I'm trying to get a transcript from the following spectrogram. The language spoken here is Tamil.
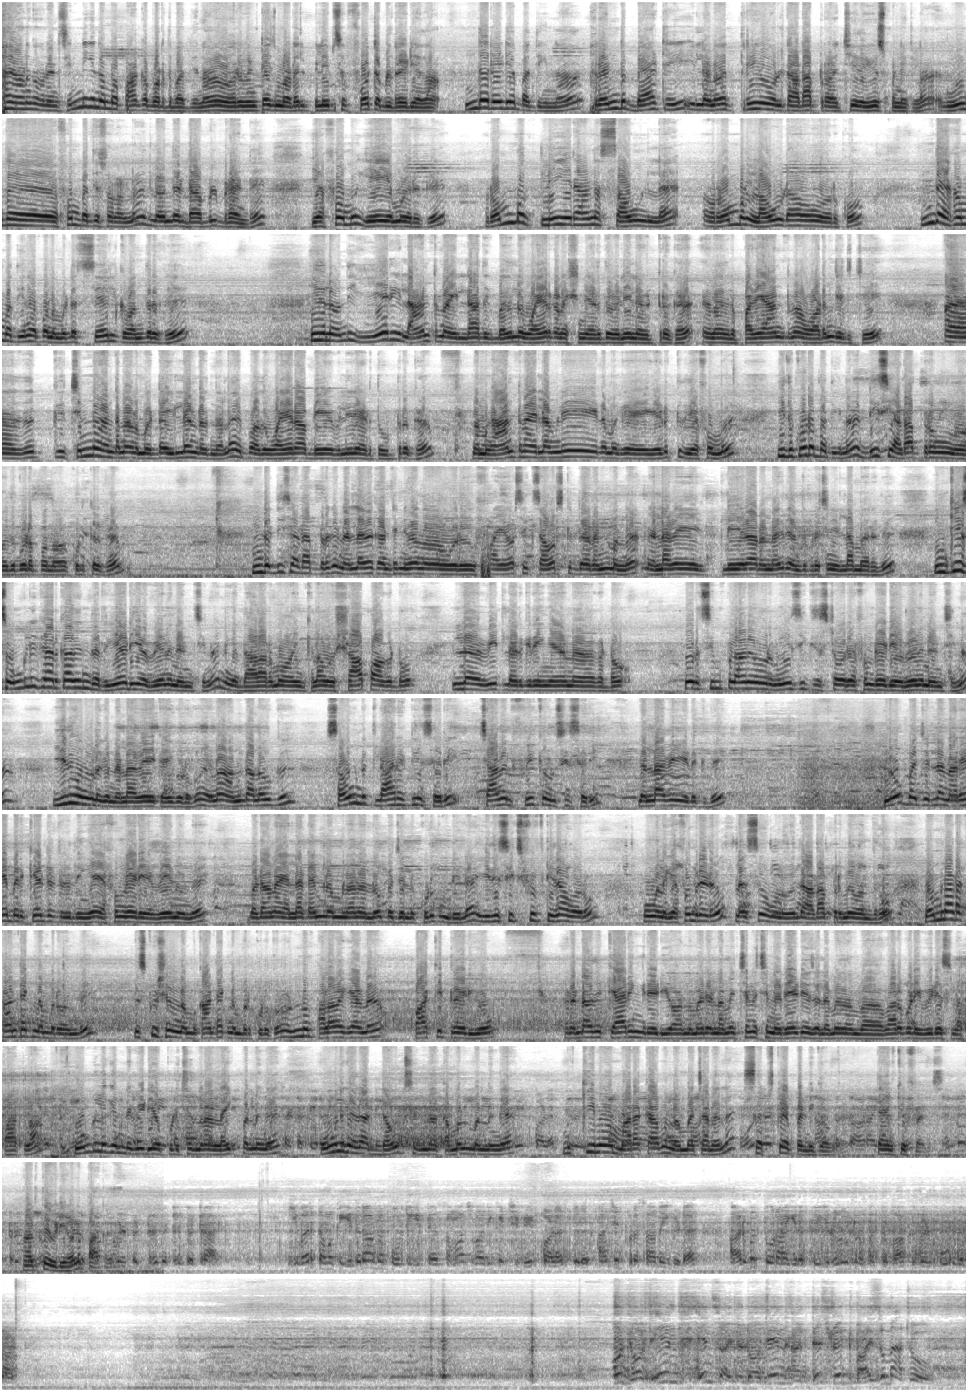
ஹாய் வணக்கம் ஃப்ரெண்ட்ஸ் இன்றைக்கி நம்ம பார்க்க போகிறது பார்த்தீங்கன்னா ஒரு vintage model Philips portable radio தான். இந்த ரேடியோ பார்த்தீங்கன்னா ரெண்டு பேட்டரி இல்லைனா த்ரீ வோல்ட் அடாப்டர் வச்சு இதை யூஸ் பண்ணிக்கலாம். இந்த எஃப்எம் பற்றி சொல்லணும்னா இதில் வந்து டபுள் பிராண்டு எஃப்எம்மும் ஏஎம்மும் இருக்குது ரொம்ப கிளியரான சவுண்டில் ரொம்ப லவுடாகவும் இருக்கும். இந்த எஃப்எம் பார்த்தீங்கன்னா இப்போ நம்மகிட்ட சேலுக்கு வந்திருக்கு. இதில் வந்து ஏரியில் ஆண்டனா இல்லாததுக்கு பதில் ஒயர் கனெக்ஷன் எடுத்து வெளியில் விட்டுருக்கேன். ஏன்னா இதில் பழைய ஆண்டனா உடஞ்சிடுச்சு. அதுக்கு சின்ன ஆண்டனா நம்மகிட்ட இல்லைன்றதுனால இப்போ அது ஒயராக அப்படியே வெளியில் எடுத்து விட்ருக்கேன் நமக்கு ஆண்டனா இல்லாமலே நமக்கு எடுக்குது எஃப்எம்மு இது கூட பார்த்திங்கன்னா டிசி அடாப்டரும் இது கூட இப்போ நான் கொடுத்துருக்கேன். இந்த டிசி அடாப்டருக்கு நல்லாவே கண்டினியூவாக நான் ஒரு ஃபைவ் ஹவர்ஸ் சிக்ஸ் ஹவர்ஸ் கிட்ட ரன் பண்ணேன். நல்லாவே கிளியராக ரன் ஆகுது எந்த பிரச்சனையும் இல்லாமல் இருக்குது இன்கேஸ் உங்களுக்கு யாருக்காவது இந்த ரேடியோ வேணும்னு நினச்சிங்கன்னா நீங்கள் தாராளமாக வாங்கிக்கலாம். ஒரு ஷாப் ஆகட்டும் இல்லை வீட்டில் இருக்கிறீங்கன்னு ஆகட்டும். ஒரு சிம்பிளான ஒரு மியூசிக் சிஸ்டம் ஒரு எஃப்எம் ரேடியோ வேணும்னு நினச்சிங்கன்னா இது உங்களுக்கு நல்லாவே கை கொடுக்கும். ஏன்னா அந்த அளவுக்கு சவுண்டு கிளாரிட்டியும் சரி சேனல் ஃப்ரீக்குவன்சியும் சரி நல்லாவே எடுக்குது. லோ பட்ஜெட்டில் நிறைய பேர் கேட்டுட்டு இருந்தீங்க எஃப்எம் ரேடியோ வேணும்னு. பட் ஆனால் எல்லா டைமும் நம்மளால் லோ பட்ஜெட்டில் கொடுக்க முடியல. இது சிக்ஸ் ஃபிஃப்டி தான் வரும். உங்களுக்கு எஃப்எம் ரேடியோ ப்ளஸ் உங்களுக்கு வந்து அடாப்டருமே வந்துடும் நம்மளோட கான்டாக்ட் நம்பர் வந்து டிஸ்கிரிப்ஷனில் நம்ம கான்டாக்ட் நம்பர் கொடுக்குறோம். இன்னும் பல வகையான பாக்கெட் ரேடியோ ரெண்டாவது கேரிங் ரேடியோ அந்த மாதிரி எல்லாமே சின்ன சின்ன ரேடியோஸ் எல்லாமே நம்ம வரக்கூடிய வீடியோஸில் பார்க்கலாம். உங்களுக்கு இந்த வீடியோ பிடிச்சிருந்தா லைக் பண்ணுங்கள் உங்களுக்கு ஏதாவது டவுட்ஸ் இருந்தால் கமெண்ட் பண்ணுங்கள் முக்கியமாக மறக்காமல் நம்ம சேனலை சப்ஸ்கிரைப் பண்ணிக்கோங்க. தேங்க்யூ ஃப்ரெண்ட்ஸ் அடுத்த வீடியோவில் பார்க்கலாம். இவர் தமக்கு எதிராக போட்டியிட்ட சமாஜ்வாதி கட்சி வேட்பாளர் திரு அஜித் பிரசாதை விட அறுபத்தோராயிரத்து இருநூற்று பத்து வாக்குகள் கூடுதல் and District by Zomato.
